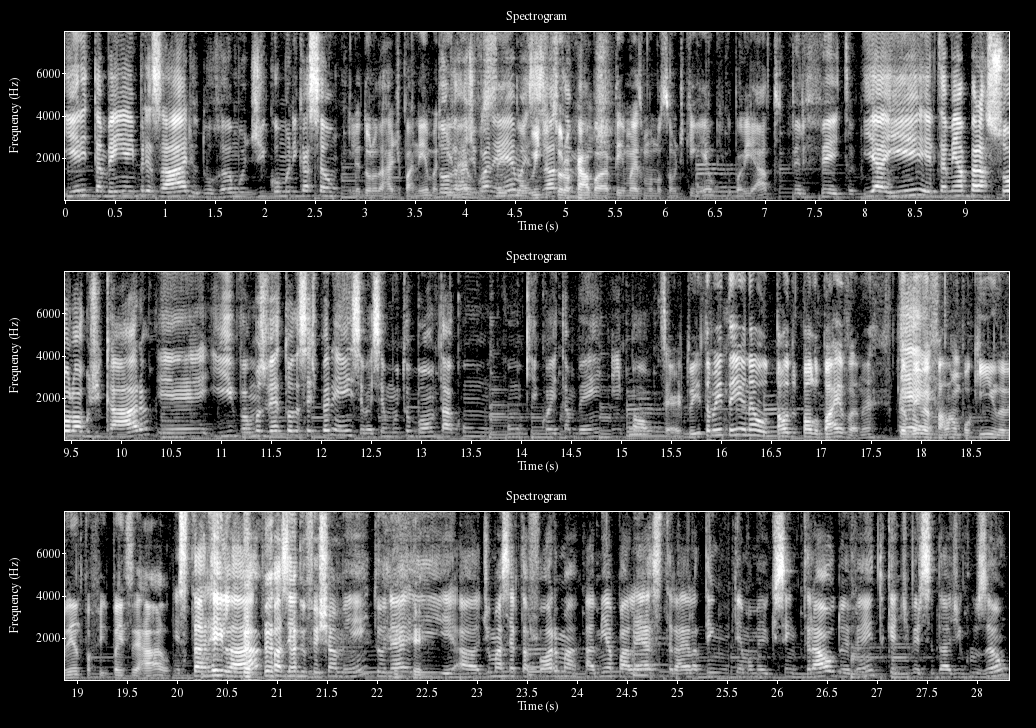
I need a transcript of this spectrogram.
E ele também é empresário do ramo de comunicação. Ele é dono da Rádio Ipanema Dono aqui, da né? Rádio Você, Ipanema, no vídeo de exatamente. Sorocaba tem mais uma noção de quem é o Kiko Paliato. Perfeito. E aí ele também abraçou logo de cara e, e vamos ver toda essa experiência. Vai ser muito bom estar com, com Kiko aí também em palco. Certo? E também tem, né, o tal do Paulo Paiva, né? Também É. vai falar um pouquinho do evento pra encerrar. Estarei lá fazendo o fechamento, né? E ah, de uma certa forma a minha palestra ela tem um tema meio que central do evento, que é diversidade e inclusão,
